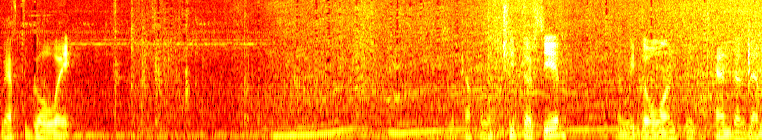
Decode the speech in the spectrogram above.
We have to go away. There's a couple of cheaters here, and we don't want to handle them.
